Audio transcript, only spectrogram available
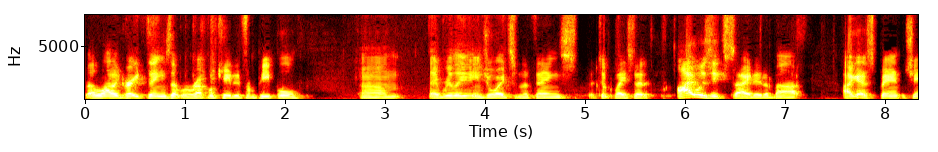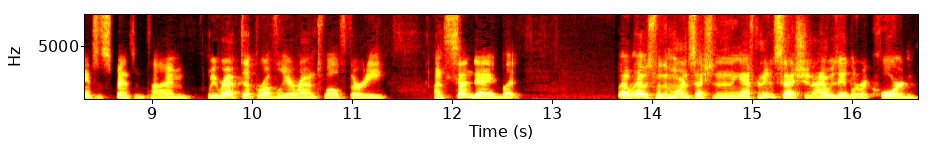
a lot of great things that were replicated from people. Um, they really enjoyed some of the things that took place. That I was excited about I got a chance to spend some time. We wrapped up roughly around 1230 on Sunday, but well, that was for the morning session. And in the afternoon session, I was able to record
